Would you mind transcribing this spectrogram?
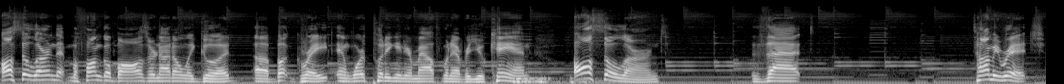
also learned that mofongo balls are not only good, uh, but great and worth putting in your mouth whenever you can. Also learned that Tommy Rich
